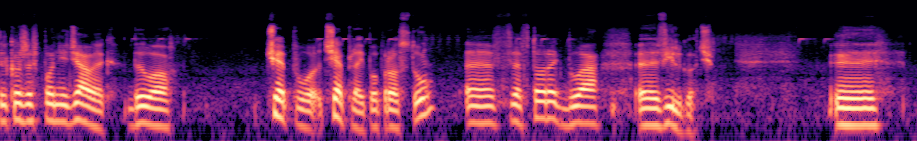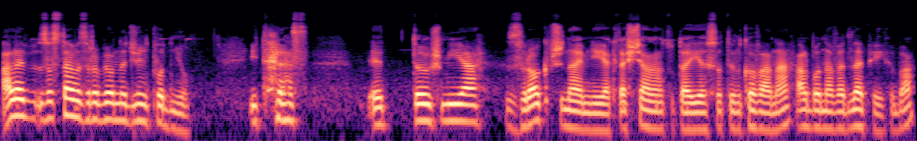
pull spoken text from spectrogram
tylko, że w poniedziałek było ciepło, cieplej po prostu, e, we wtorek była e, wilgoć. E, Ale zostały zrobione dzień po dniu. I teraz to już mija z rok przynajmniej, jak ta ściana tutaj jest otynkowana, albo nawet lepiej chyba.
